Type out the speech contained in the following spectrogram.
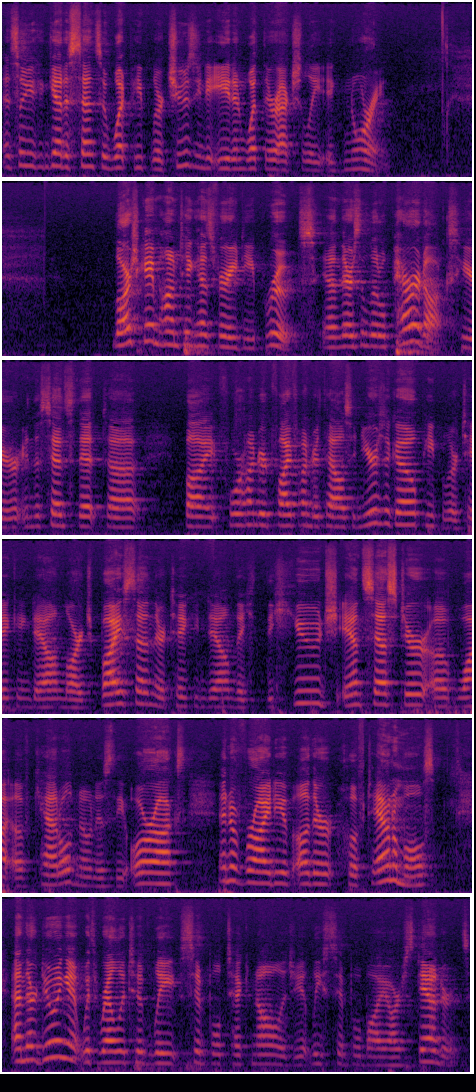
and so you can get a sense of what people are choosing to eat and what they're actually ignoring. Large game hunting has very deep roots, and there's a little paradox here in the sense that uh, by 400, 500,000 years ago, people are taking down large bison, they're taking down the, the huge ancestor of, of cattle known as the aurochs, and a variety of other hoofed animals. And they're doing it with relatively simple technology, at least simple by our standards.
